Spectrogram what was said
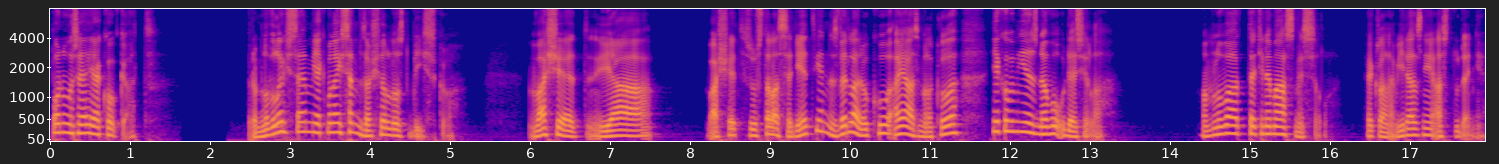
ponuře jako kat. Promluvil jsem, jakmile jsem zašel dost blízko. Vašet, já... Vašet zůstala sedět, jen zvedla ruku a já zmlkl, jako by mě znovu udeřila. Omluva teď nemá smysl, řekla nevýrazně a studeně.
